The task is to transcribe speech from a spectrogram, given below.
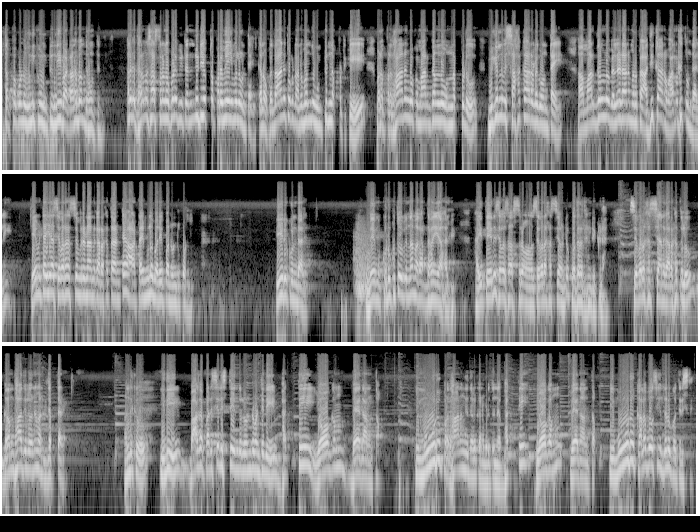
తప్పకుండా ఉనికి ఉంటుంది వాటి అనుబంధం ఉంటుంది. అలాగే ధర్మశాస్త్రంలో కూడా వీటన్నిటి యొక్క ప్రమేయములు ఉంటాయి. కానీ ఒకదానితో ఒకటి అనుబంధం ఉంటున్నప్పటికీ మనం ప్రధానంగా ఒక మార్గంలో ఉన్నప్పుడు మిగిలినవి సహకారాలుగా ఉంటాయి. ఆ మార్గంలో వెళ్ళడానికి మనకు అధికారం అర్హత ఉండాలి. ఏమిటయ్యా శివరహస్యం వినడానికి అర్హత అంటే ఆ టైంలో మరే పని ఉండకూడదు. తీరుకుండాలి. మేము కురుకుతూ విన్నా మాకు అర్థమయ్యాలి అయితేనే శివశాస్త్రం శివరహస్యం అంటే కుదరదండి ఇక్కడ. శివరహస్యానికి అర్హతలు గ్రంథాదిలోనే మనకు చెప్తాడు. అందుకు ఇది బాగా పరిశీలిస్తే ఇందులో ఉన్నటువంటిది భక్తి యోగం వేదాంతం. ఈ మూడు ప్రధానంగా ఇందులో కనబడుతున్నాయి. భక్తి యోగం వేదాంతం. ఈ మూడు కలబోసి ఇందులో గోచరిస్తాయి.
